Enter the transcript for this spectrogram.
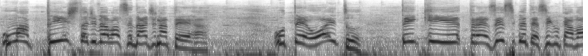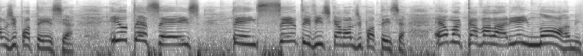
uma pista de velocidade na Terra. O T8 tem 355 cavalos de potência. E o T6 tem 120 cavalos de potência. É uma cavalaria enorme.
